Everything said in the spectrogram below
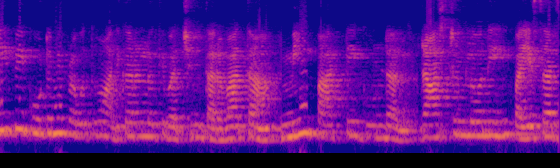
టీడీపీ కూటమి ప్రభుత్వం అధికారంలోకి వచ్చిన తర్వాత మీ పార్టీ గుండాలు రాష్ట్రంలోని వైఎస్ఆర్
